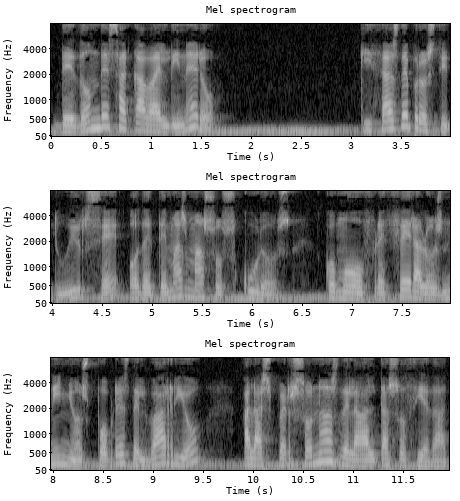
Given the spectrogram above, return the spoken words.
¿De dónde sacaba el dinero? Quizás de prostituirse o de temas más oscuros, como ofrecer a los niños pobres del barrio a las personas de la alta sociedad.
